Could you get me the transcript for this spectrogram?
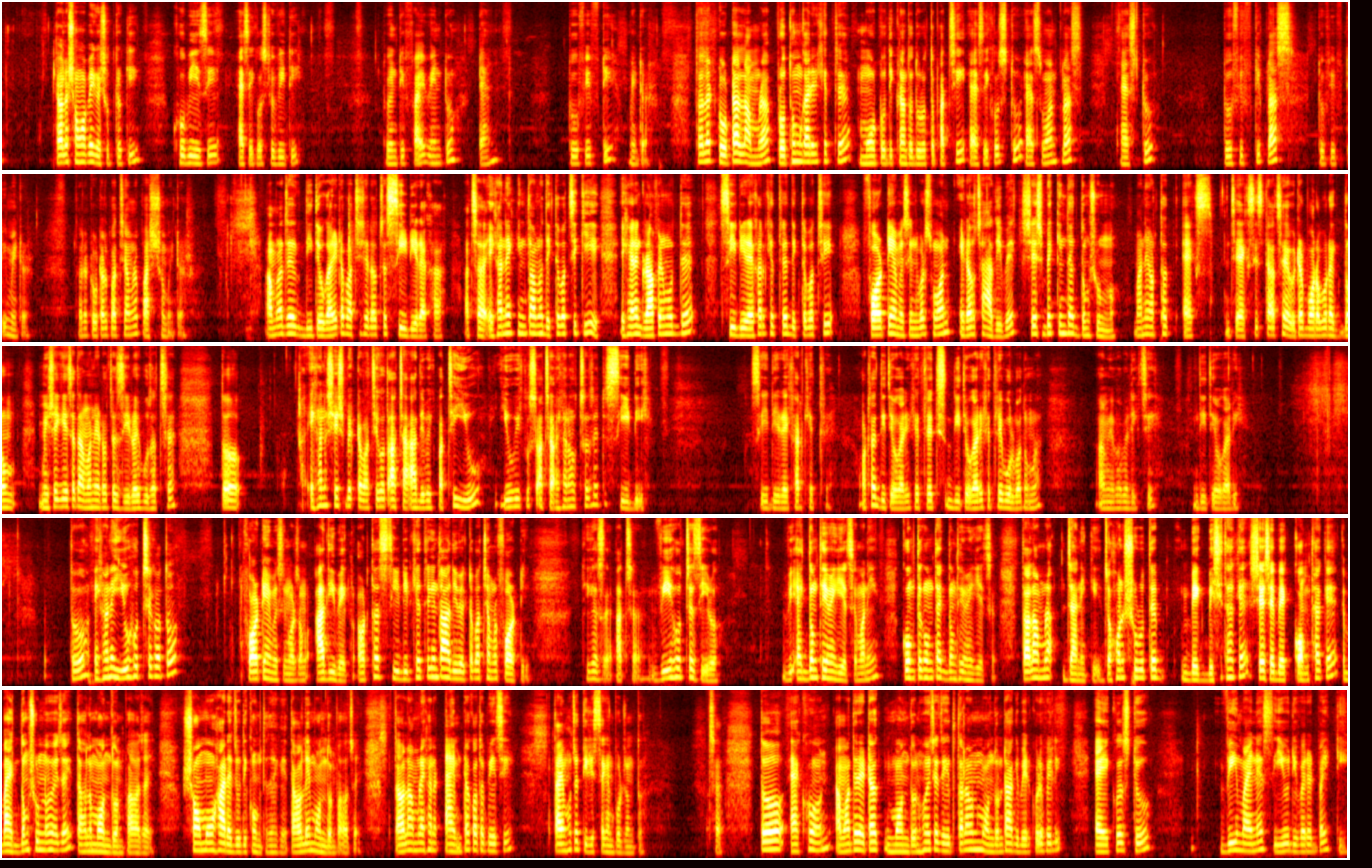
তাহলে সমবেগের সূত্র কি? খুবই easy s equals to v t twenty five into ten two fifty metre তাহলে টোটাল আমরা প্রথম গাড়ির ক্ষেত্রে মোট অতিক্রান্ত দূরত্ব পাচ্ছি s equals to s one plus s two two fifty plus two fifty metre তাহলে টোটাল পাচ্ছি আমরা পাঁচশো মিটার আমরা যে দ্বিতীয় গাড়িটা পাচ্ছি সেটা হচ্ছে সিডি রেখা। আচ্ছা এখানে কিন্তু আমরা দেখতে পাচ্ছি কি? এখানে গ্রাফের মধ্যে সিডি রেখার ক্ষেত্রে দেখতে পাচ্ছি forty m s inverse one এটা হচ্ছে আদি বেগ। শেষ বেগ কিন্তু একদম শূন্য। মানে অর্থাৎ এক্স যে অ্যাক্সিসটা আছে, ওইটার বরাবর একদম মিশে গিয়েছে, তার মানে এটা হচ্ছে জিরোই বোঝাচ্ছে। তো এখানে শেষ বেগটা পাচ্ছি কত? আচ্ছা আদি বেগ পাচ্ছি ইউ ইউ ইকুস আচ্ছা এখানে হচ্ছে যে এটা সিডি সিডি রেখার ক্ষেত্রে। অর্থাৎ দ্বিতীয় গাড়ির ক্ষেত্রে, দ্বিতীয় গাড়ির ক্ষেত্রেই বলবা তোমরা। আমি এভাবে লিখছি, দ্বিতীয় গাড়ি। তো এখানে ইউ হচ্ছে কত? ফর্টি এম এস ইনভার্স আদি বেগ। অর্থাৎ সিডির ক্ষেত্রে কিন্তু আদি বেগটা পাচ্ছি আমরা ফর্টি ঠিক আছে? আচ্ছা ভি হচ্ছে জিরো ভি একদম থেমে গিয়েছে মানে কমতে কমতে একদম থেমে গিয়েছে। তাহলে আমরা জানি কি, যখন শুরুতে বেগ বেশি থাকে, শেষে বেগ কম থাকে বা একদম শূন্য হয়ে যায়, তাহলে মন্দন পাওয়া যায়। সমহারে যদি কমতে থাকে তাহলে মন্দন পাওয়া যায়। তাহলে আমরা এখানে টাইমটা কত পেয়েছি? টাইম হচ্ছে তিরিশ সেকেন্ড পর্যন্ত। আচ্ছা। তো এখন আমাদের এটা মন্দন হয়েছে, যেহেতু তাহলে আমরা মন্দনটা আগে বের করে ফেলি। A equals to v minus u divided by t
